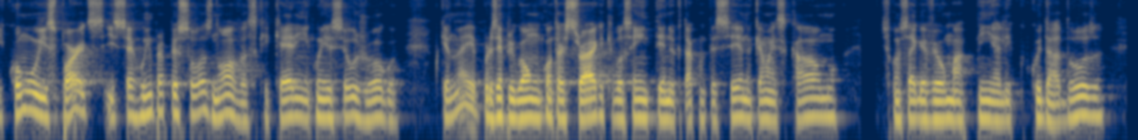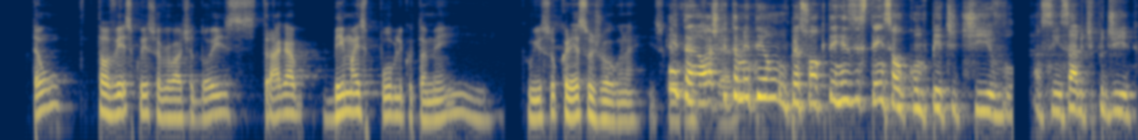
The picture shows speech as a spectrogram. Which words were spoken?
E como o esportes, isso é ruim para pessoas novas que querem conhecer o jogo. Porque não é, por exemplo, igual um Counter-Strike que você entende o que está acontecendo, que é mais calmo, você consegue ver o mapinha ali cuidadoso. Então, talvez com isso o Overwatch 2 traga bem mais público também com isso cresça o jogo, né? então, eu acho que também tem um pessoal que tem resistência ao competitivo, assim, sabe? Tipo, de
